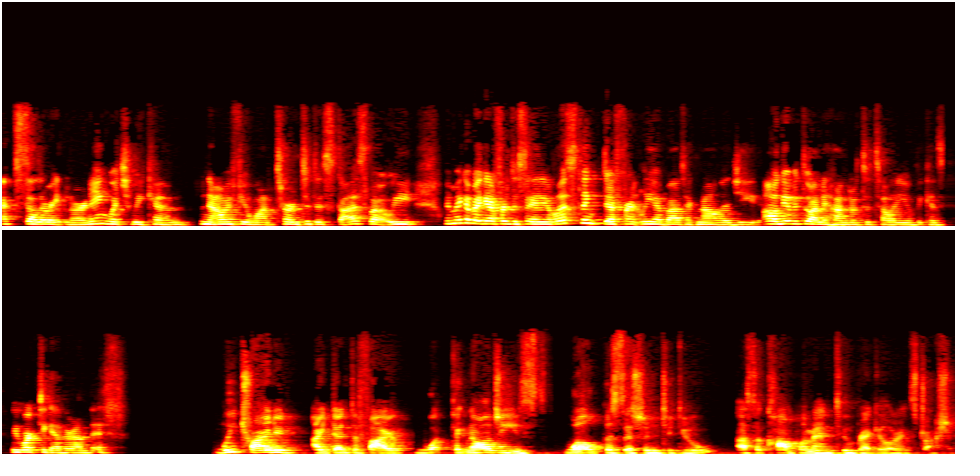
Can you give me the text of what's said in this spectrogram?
accelerate learning, which we can now, if you want, turn to discuss. But we, we make a big effort to say, let's think differently about technology. I'll give it to Alejandro to tell you because we work together on this we try to identify what technology is well positioned to do as a complement to regular instruction.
